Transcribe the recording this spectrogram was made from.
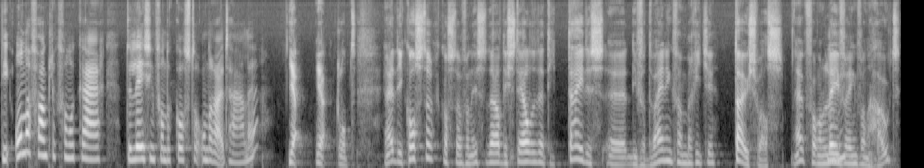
die onafhankelijk van elkaar de lezing van de koster onderuit halen. Ja, ja, klopt. die koster, koster van Israël, die stelde dat hij tijdens uh, die verdwijning van Marietje thuis was. Hè, voor een mhm. levering van hout.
